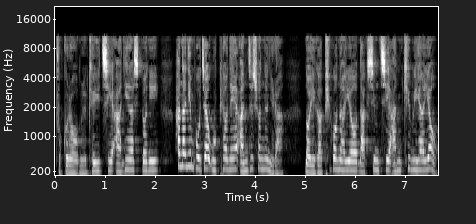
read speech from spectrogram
부끄러움을 개의치 아니하시더니 하나님 보좌 우편에 앉으셨느니라 너희가 피곤하여 낙심치 않기 위하여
